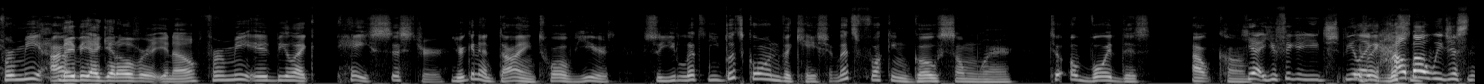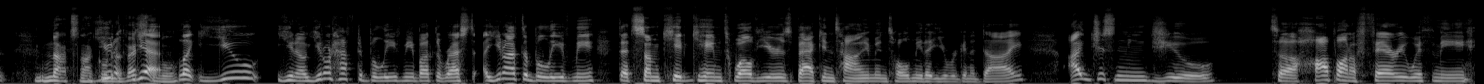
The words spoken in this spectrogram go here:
for me, I, maybe i get over it you know for me, it'd be like, "Hey, sister, you're gonna die in twelve years, so you let's you, let's go on vacation. Let's fucking go somewhere to avoid this outcome. Yeah, you figure you'd just be like, like, how about we just Nuts not go to the don't- yeah, like you, you know, you don't have to believe me about the rest. Uh, you don't have to believe me that some kid came 12 years back in time and told me that you were going to die. I just need you to hop on a ferry with me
